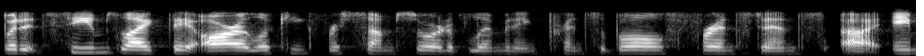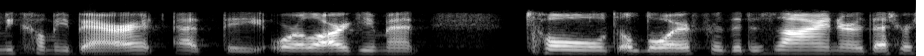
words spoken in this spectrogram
but it seems like they are looking for some sort of limiting principle. For instance, uh, Amy Coney Barrett at the oral argument told a lawyer for the designer that her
